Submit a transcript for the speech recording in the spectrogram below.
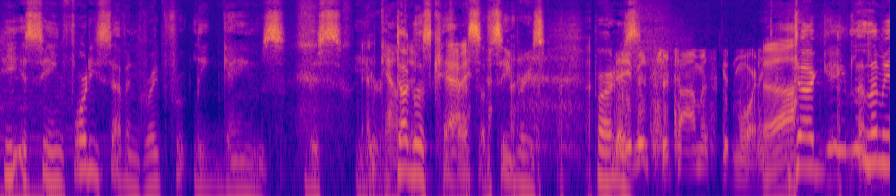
He is seeing 47 Grapefruit League games this year. Douglas Kass of Seabreeze Partners. David Sir Thomas, good morning. Uh. Doug, let me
